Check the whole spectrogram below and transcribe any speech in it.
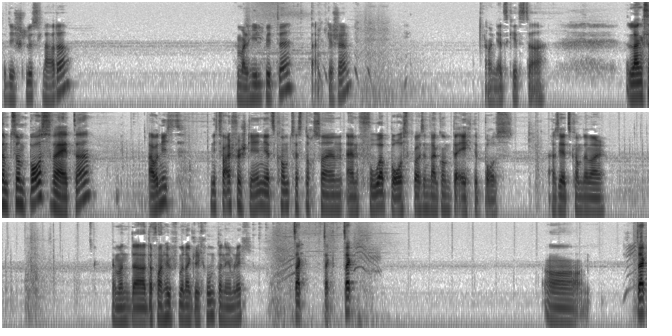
Da die Schlüssel hat er. Mal Heal bitte. Dankeschön. Und jetzt geht's da langsam zum Boss weiter. Aber nicht, nicht falsch verstehen, jetzt kommt erst noch so ein, ein Vorboss quasi und dann kommt der echte Boss. Also jetzt kommt einmal. Wenn man da, davon hüpft man dann gleich runter nämlich. Zack, zack, zack. Und zack.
